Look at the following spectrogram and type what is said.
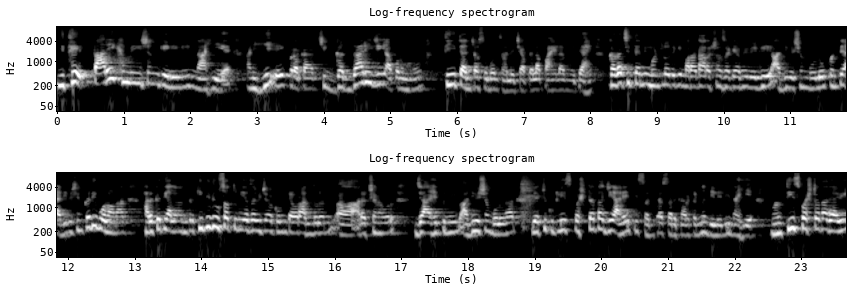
इथे तारीख मेन्शन केलेली नाहीये. आणि ही एक प्रकारची गद्दारी जी आपण म्हणू ती त्यांच्यासोबत झाल्याची आपल्याला पाहायला मिळते आहे. कदाचित त्यांनी म्हटलं होतं की मराठा आरक्षणासाठी आम्ही वेगळी अधिवेशन बोलू पण ते अधिवेशन कधी बोलावणार? हरकती आल्यानंतर किती दिवसात तुम्ही याचा विचार करून त्यावर आंदोलन आरक्षणावर जे आहे तुम्ही अधिवेशन बोलवणार? याची कुठली स्पष्टता जी आहे ती सध्या सरकारकडनं दिलेली नाहीये. म्हणून ती स्पष्टता द्यावी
